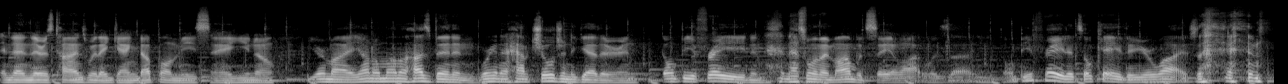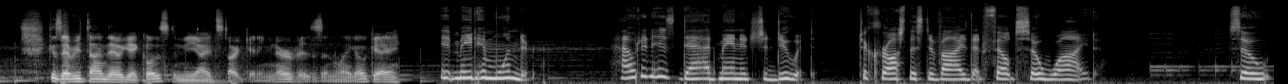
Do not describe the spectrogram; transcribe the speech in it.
and then there's times where they ganged up on me saying, you know you're my Yanomami husband and we're gonna have children together and don't be afraid. And, and that's what my mom would say a lot was uh, don't be afraid. It's okay. They're your wives because every time they would get close to me I'd start getting nervous and like okay it made him wonder how did his dad manage to do it to cross this divide that felt so wide so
